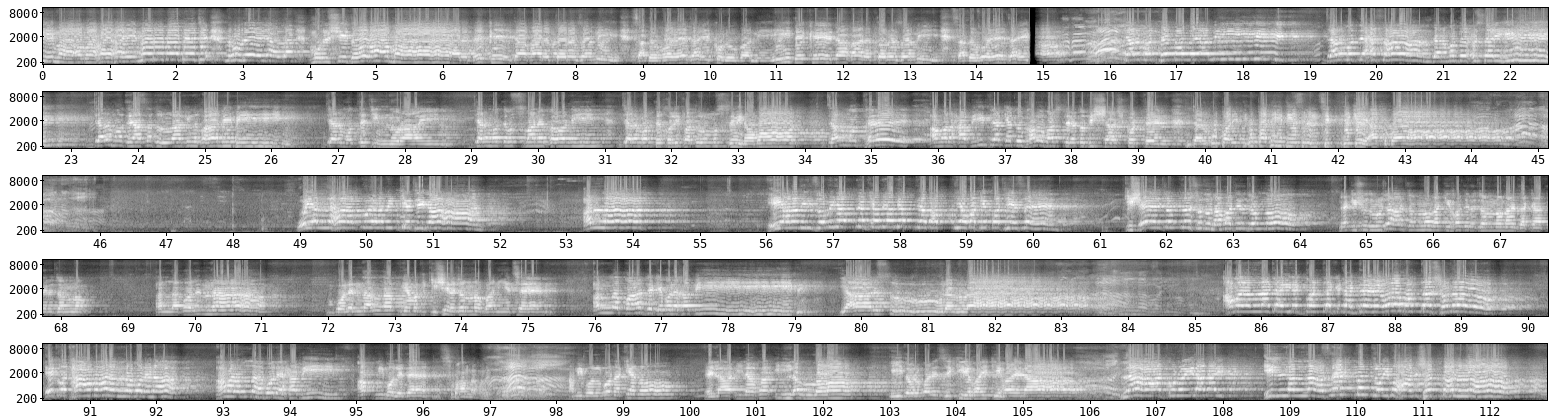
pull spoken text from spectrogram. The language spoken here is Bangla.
ইমাম নূর নূরে মুর্শিদ আমার। দেখে যাহার তোর সাদ হয়ে যায় কুরবানি। দেখে যাহার তোর সাদ হয়ে যায়। যার মধ্যে মাওলা আলী, যার মধ্যে হাসান, যার মধ্যে হুসাইন, যার মধ্যে আসাদুল্লাহ গালিবিন যার মধ্যে জিন্নুরাইন যার মধ্যে ওসমান গনি, যার মধ্যে খলিফাতুল মুসলিমিন অমর, যার মধ্যে আমার হাবিব যাকে এত ভালোবাসতেন, এত বিশ্বাস করতেন, যার উপাধি উপাধি দিয়েছিলেন সিদ্দিকে আকবর। আমাকে পাঠিয়েছেন। কিসের জন্য? শুধু নামাজের জন্য? নাকি শুধু রোজার জন্য? নাকি হজের জন্য? না জাকাতের জন্য? আল্লাহ বলেন, না। বলেন, না, আল্লাহ, আপনি আমাকে কিসের জন্য বানিয়েছেন? আল্লাহ পাক ডেকে বলে, হাবিব, ইয়া রাসূলুল্লাহ। আমার বলে হাবিব আপনি বলে দেন। সুবহানাল্লাহ বলে আমি বলব না কেন? লা ইলাহা ইল্লাল্লাহ এই দরবারে জিকির হয় কি হয় না? লা কোনো ইলা নাই। ইল্লাল্লাহ একমাত্র ওই মহান আল্লাহ।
